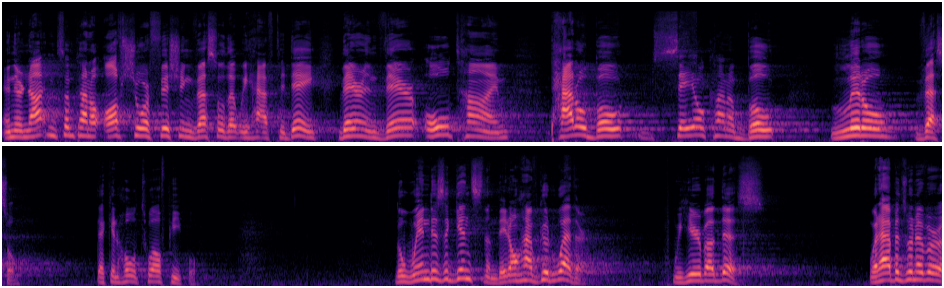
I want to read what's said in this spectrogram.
and they're not in some kind of offshore fishing vessel that we have today. They're in their old time paddle boat, sail kind of boat, little vessel that can hold 12 people. The wind is against them, they don't have good weather. We hear about this. What happens whenever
